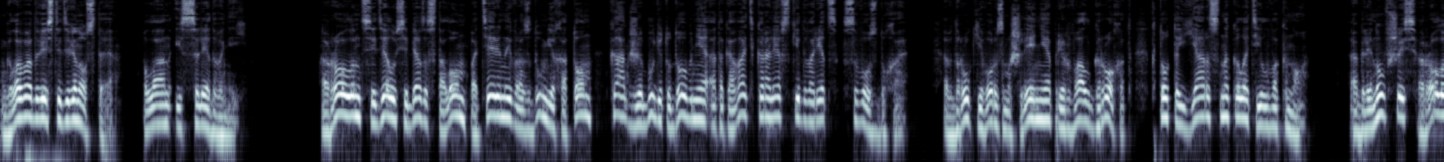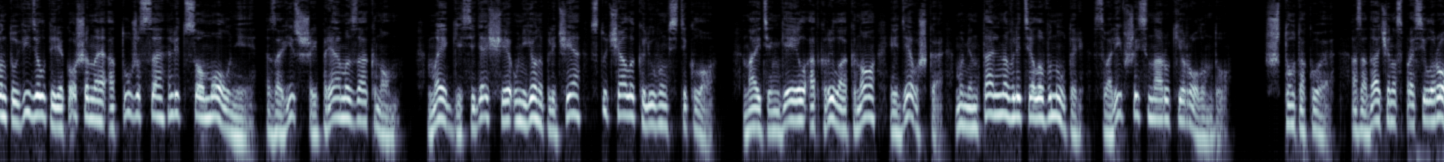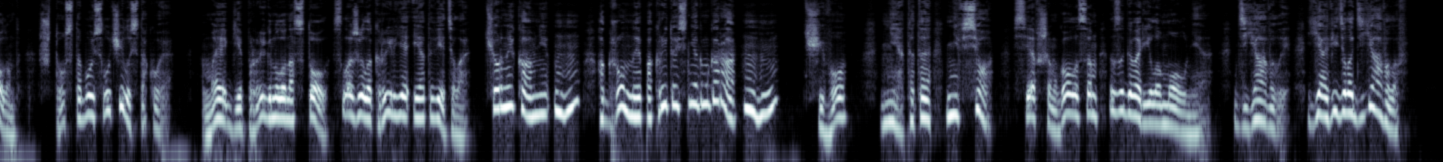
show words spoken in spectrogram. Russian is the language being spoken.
Глава 290. План исследований. Роланд сидел у себя за столом, потерянный в раздумьях о том, как же будет удобнее атаковать королевский дворец с воздуха. Вдруг его размышления прервал грохот, кто-то яростно колотил в окно. Оглянувшись, Роланд увидел перекошенное от ужаса лицо молнии, зависшей прямо за окном. Мэгги, сидящая у нее на плече, стучала клювом в стекло. Найтингейл открыла окно, и девушка моментально влетела внутрь, свалившись на руки Роланду. «Что такое?» — озадаченно спросил Роланд. «Что с тобой случилось такое?» Мэгги прыгнула на стол, сложила крылья и ответила. «Черные камни, угу. Огромная, покрытая снегом гора, угу». «Чего?» «Нет, это не все», — севшим голосом заговорила молния. «Дьяволы! Я видела дьяволов!»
